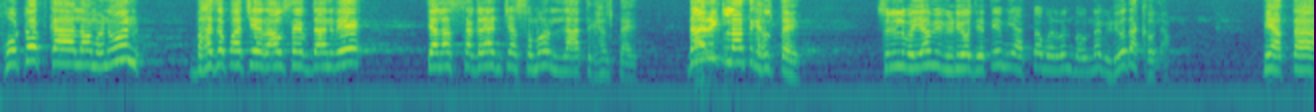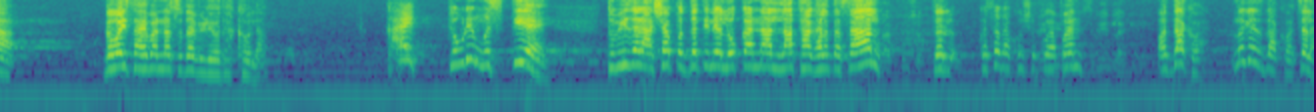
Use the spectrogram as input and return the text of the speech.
फोटोत का आला म्हणून भाजपाचे रावसाहेब दानवे त्याला सगळ्यांच्या समोर लात घालतायत. डायरेक्ट लात घालतायत. सुनील भैया मी व्हिडिओ देते. मी आत्ता बळवंत भाऊंना व्हिडिओ दाखवला. मी आता गवई साहेबांना सुद्धा व्हिडिओ दाखवला. काय केवढी मस्ती आहे. तुम्ही जर अशा पद्धतीने लोकांना लाथा घालत असाल तर कसं दाखवू शकू आपण? दाखवा. लगेच दाखवा. चला.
